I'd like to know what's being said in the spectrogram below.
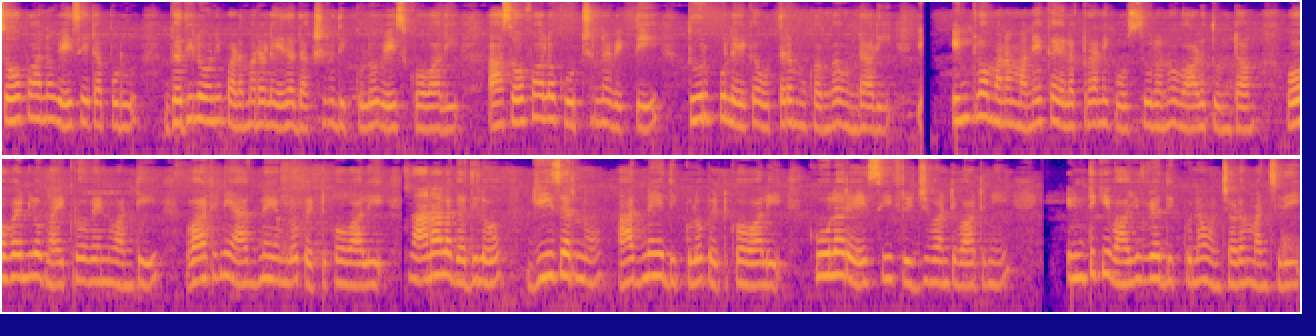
సోఫాను వేసేటప్పుడు గదిలోని పడమర లేదా దక్షిణ దిక్కులో వేసుకోవాలి. ఆ సోఫాలో కూర్చున్న వ్యక్తి తూర్పు లేక ఉత్తరముఖంగా ఉండాలి. ఇంట్లో మనం అనేక ఎలక్ట్రానిక్ వస్తువులను వాడుతుంటాం. ఓవెన్లు మైక్రోవేవ్ వంటి వాటిని ఆగ్నేయంలో పెట్టుకోవాలి. స్నానాల గదిలో గీజర్ను ఆగ్నేయ దిక్కులో పెట్టుకోవాలి. కూలర్ ఏసీ ఫ్రిడ్జ్ వంటి వాటిని ఇంటికి వాయువ్య దిక్కున ఉంచడం మంచిది.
